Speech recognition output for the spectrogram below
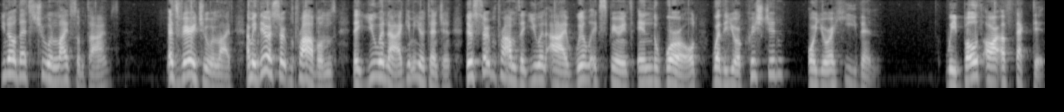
You know, that's true in life sometimes. That's very true in life. I mean, there are certain problems that you and I, give me your attention, there's certain problems that you and I will experience in the world, whether you're a Christian or you're a heathen. We both are affected.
